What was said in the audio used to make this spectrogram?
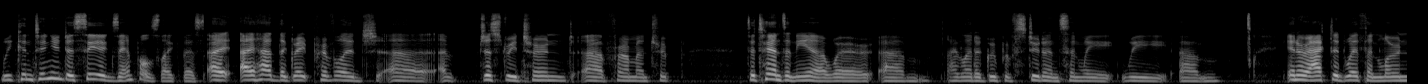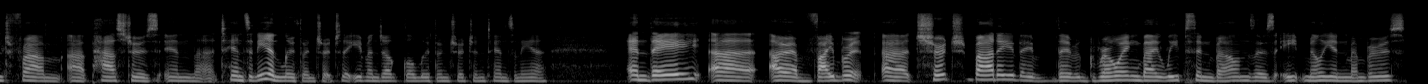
we continue to see examples like this. I, I had the great privilege. Uh, I've just returned uh, from a trip to Tanzania where um, I led a group of students and we we um, interacted with and learned from uh, pastors in the Tanzanian Lutheran Church, the Evangelical Lutheran Church in Tanzania and they uh, are a vibrant uh, church body. They they're growing by leaps and bounds. There's eight million members,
